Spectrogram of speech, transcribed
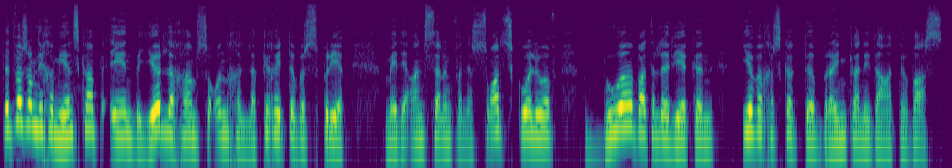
Dit was om die gemeenskap en beheerliggaam se ongelukkigheid te bespreek met die aanstelling van 'n swart skoolhoof bo wat hulle reken ewig geskikte breinkandidaate was.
